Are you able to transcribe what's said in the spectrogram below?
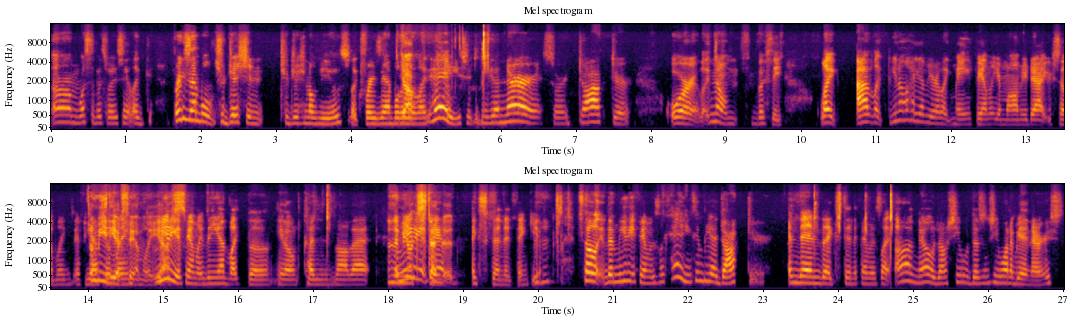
um what's the best way to say it? Like for example, tradition traditional views. Like for example, they yeah. were like, "Hey, you should be a nurse or a doctor," or like no, let's see, like I like you know how you have your like main family, your mom, your dad, your siblings. If you immediate siblings, family, immediate yes. family, then you have like the you know cousins and all that. And then immediate extended. Fam- extended, thank you. Mm-hmm. So the immediate family is like, "Hey, you can be a doctor," and then the extended family is like, "Oh no, don't she? Doesn't she want to be a nurse?"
